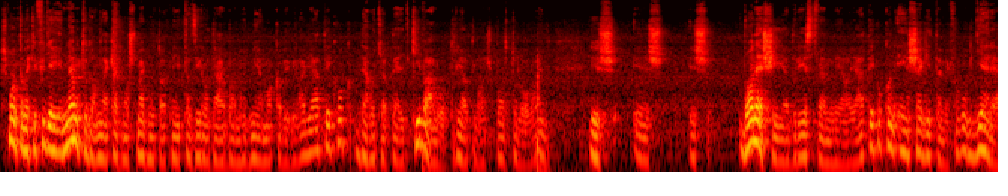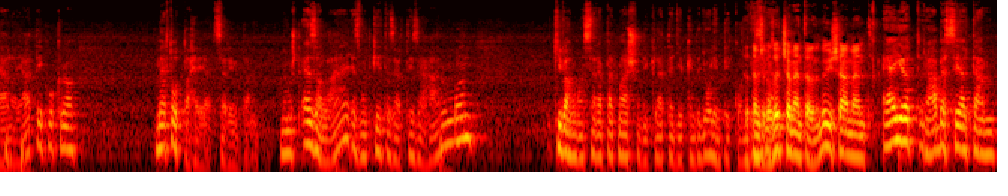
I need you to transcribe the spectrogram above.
és mondtam neki, figyelj, én nem tudom neked most megmutatni itt az irodában, hogy mi a Makabi világjátékok, de hogyha te egy kiváló triatlon sportoló vagy, és, és, és van esélyed részt venni a játékokon, én segíteni fogok, gyere el a játékokra, mert ott a helyed szerintem. Na most ez a lány, ez volt 2013-ban, kiválóan szerepelt, második lett egyébként egy olimpikon. Tehát nem csak az öccse ment el, hanem ő is elment. Eljött, rábeszéltem,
